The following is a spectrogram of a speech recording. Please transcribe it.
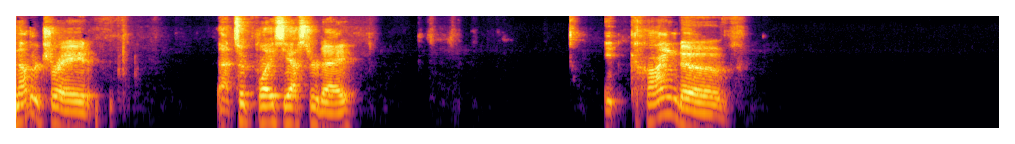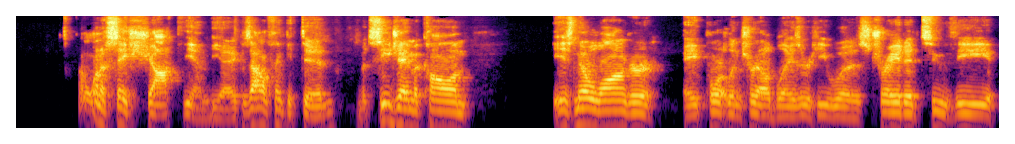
another trade that took place yesterday. It kind of, I don't want to say shocked the NBA because I don't think it did, but CJ McCollum is no longer a Portland Trailblazer. He was traded to the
